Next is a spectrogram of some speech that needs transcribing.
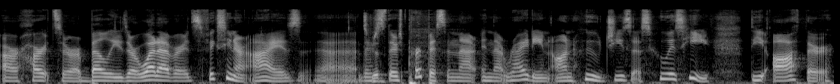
our hearts or our bellies or whatever. It's fixing our eyes. Uh, there's good. there's purpose in that in that writing on who Jesus, who is He, the author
